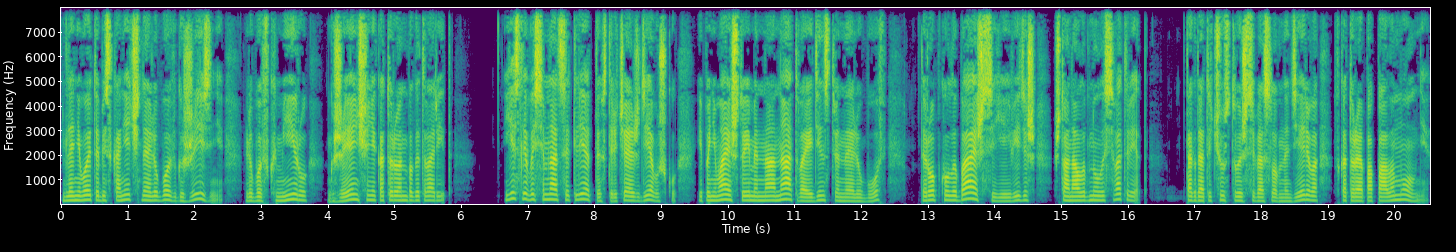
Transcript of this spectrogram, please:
«Для него это бесконечная любовь к жизни, любовь к миру, к женщине, которую он боготворит. Если в 18 лет ты встречаешь девушку и понимаешь, что именно она твоя единственная любовь, ты робко улыбаешься ей и видишь, что она улыбнулась в ответ. Тогда ты чувствуешь себя словно дерево, в которое попала молния.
